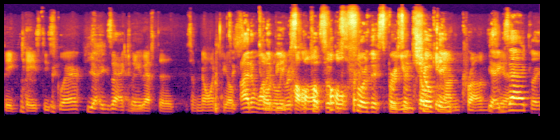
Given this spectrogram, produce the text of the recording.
big tasty square. yeah, And exactly. you have to, so no one feels. Like, I don't want to be responsible culpable for this for person choking, choking. on crumbs. yeah, exactly.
